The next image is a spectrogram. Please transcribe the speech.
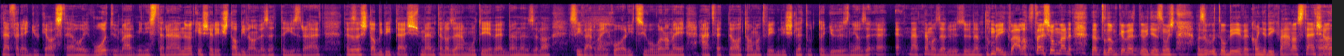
ne felejtjük el azt el, hogy volt ő már miniszterelnök, és elég stabilan vezette Izraelt. Tehát ez a stabilitás ment el az elmúlt években ezzel a szivárvány koalícióval, amely átvette a hatalmat, végül is le tudta győzni. Az, e, e, hát nem az előző, nem tudom melyik választáson, már nem tudom követni, hogy ez most az utóbbi évek hanyadik választása.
